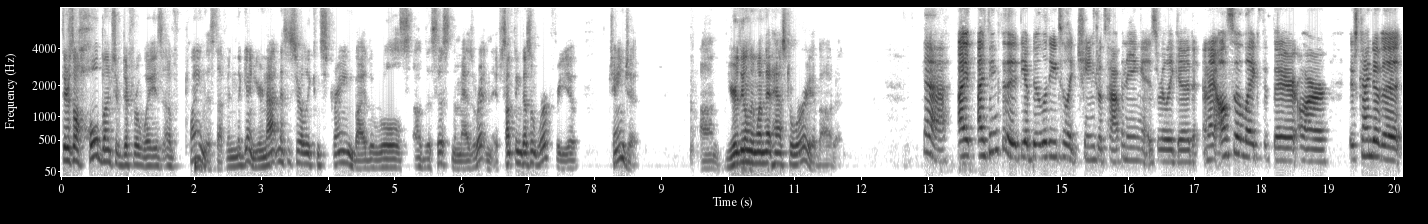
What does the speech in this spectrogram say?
there's a whole bunch of different ways of playing this stuff. And again you're not necessarily constrained by the rules of the system as written. If something doesn't work for you change it. Um, you're the only one that has to worry about it. Yeah i i think that the ability to like change what's happening is really good. And i also like that there are there's kind of a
